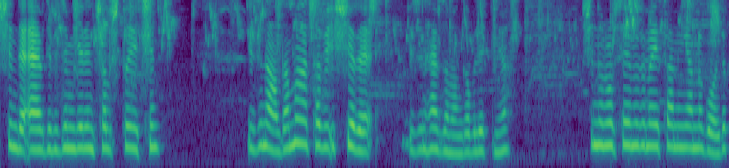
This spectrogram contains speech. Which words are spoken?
Şimdi evde bizim gelin çalıştığı için izin aldı ama tabii iş yeri izin her zaman kabul etmiyor. Şimdi Nur Sevim Rümeysa'nın yanına koyduk.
